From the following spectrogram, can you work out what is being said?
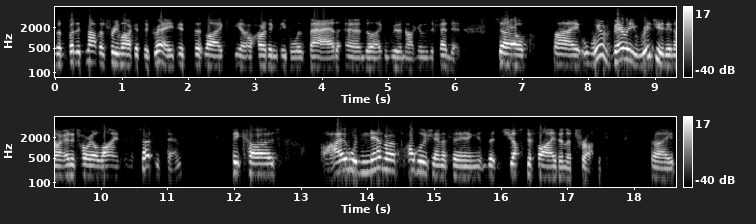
the, but it's not that free markets are great. It's that like you know hurting people is bad, and like we're not going to defend it. So uh, we're very rigid in our editorial line in a certain sense because I would never publish anything that justified an atrocity. Right?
